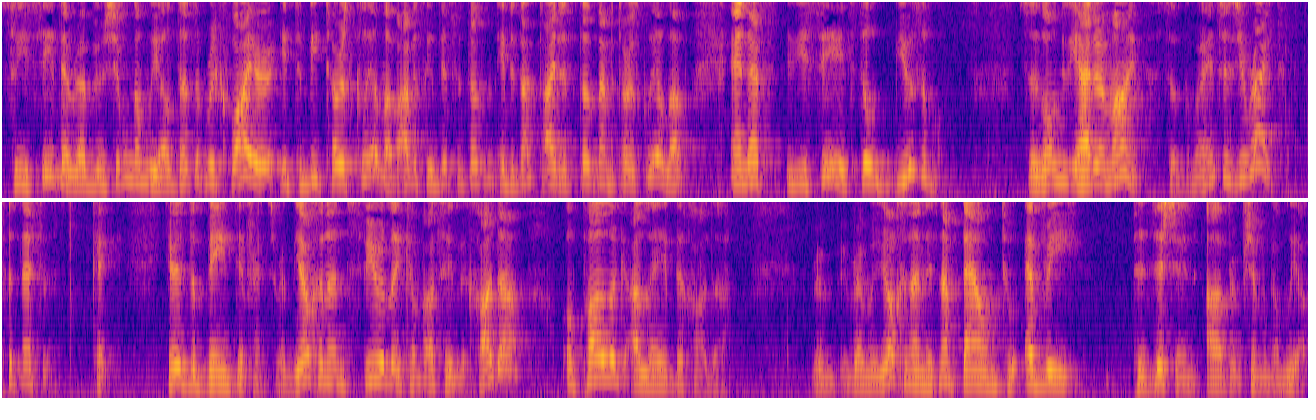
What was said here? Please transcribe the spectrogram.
So you see that Rabbi Shimon Gamliel doesn't require it to be toras kli alav. Obviously, this it doesn't. If it's not Titus, it doesn't have a toras kli alav, and that's you see, it's still usable. So as long as you had it in mind. So the Gemara answers, you're right. But that's okay. Here's the main difference. Rabbi Yochanan Sfir kavase bechada or palag ale bechada. Rabbi Yochanan is not bound to every position of Rabbi Shimon Gamliel.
